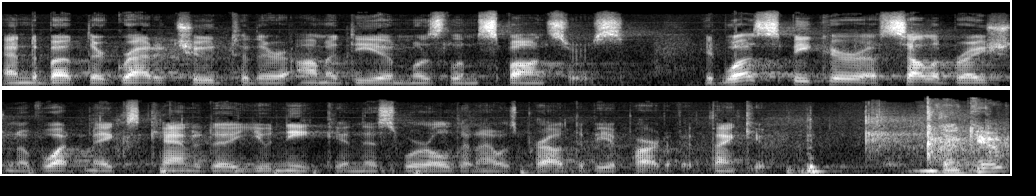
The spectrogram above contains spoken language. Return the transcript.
and about their gratitude to their Ahmadiyya Muslim sponsors. It was, Speaker, a celebration of what makes Canada unique in this world, and I was proud to be a part of it. Thank you. Thank you.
